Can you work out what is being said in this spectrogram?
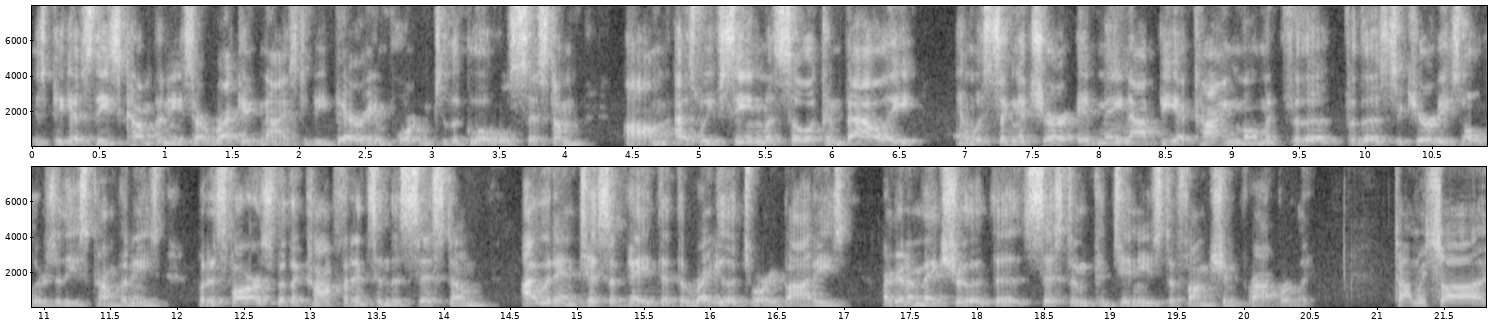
is because these companies are recognized to be very important to the global system. Um, as we've seen with Silicon Valley and with Signature, it may not be a kind moment for the for the securities holders of these companies, but as far as for the confidence in the system, I would anticipate that the regulatory bodies are going to make sure that the system continues to function properly. Tom, we saw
